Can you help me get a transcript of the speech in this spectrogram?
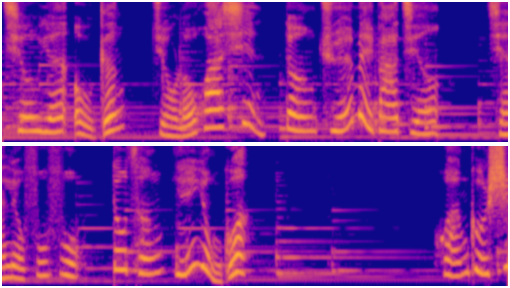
秋园藕羹、酒楼花信等绝美八景，钱柳夫妇都曾吟咏过。环顾诗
